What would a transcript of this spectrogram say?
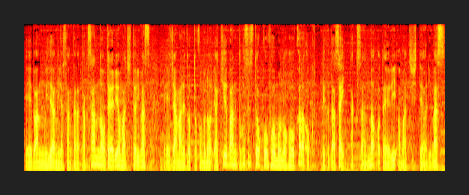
えー、番組では皆さんからたくさんのお便りをお待ちしております、えー、ジャーマネドットコムの野球版特設投稿フォームの方から送ってください。たくさんのお便りお待ちしております。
